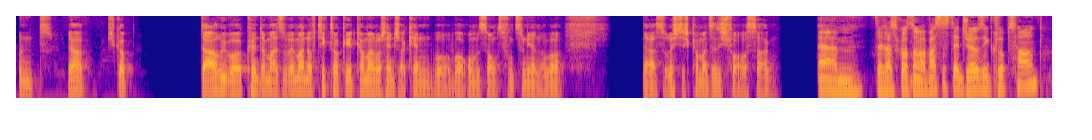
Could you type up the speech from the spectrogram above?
Und ja, ich glaube, darüber könnte man, also wenn man auf TikTok geht, kann man wahrscheinlich erkennen, wo, warum Songs funktionieren. Aber ja, so richtig kann man sie nicht voraussagen. Ähm, das kurz nochmal. Was ist der Jersey Club Sound?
